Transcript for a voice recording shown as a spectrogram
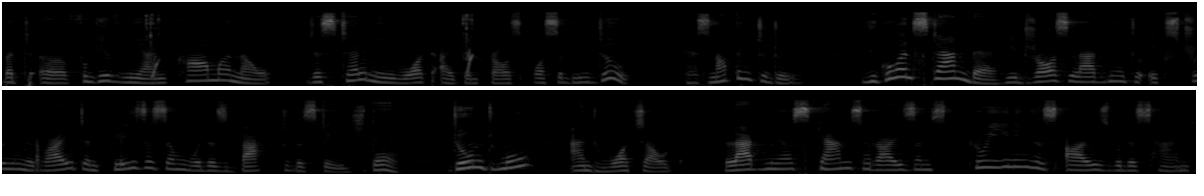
but uh, forgive me. I'm calmer now. Just tell me what I can possibly do. There's nothing to do. You go and stand there. He draws Vladimir to extreme right and places him with his back to the stage. There. Don't move and watch out. Vladimir scans horizon, screening his eyes with his hand.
